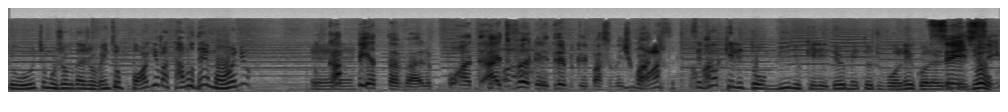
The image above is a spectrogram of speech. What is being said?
o último jogo da Juventus, o Pogba tava o demônio. É, Capeta, velho. Porra, aí tu viu aquele drible que ele passa 24? Nossa, você viu aquele domínio que ele deu e meteu de voleio, o goleiro Sim, defendeu? sim.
